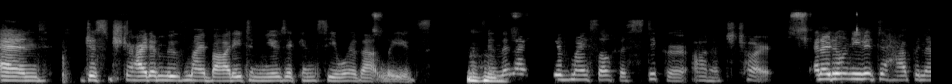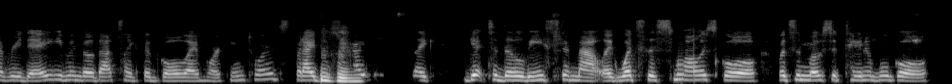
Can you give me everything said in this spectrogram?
and just try to move my body to music and see where that leads. Mm-hmm. And then I give myself a sticker on a chart. And I don't need it to happen every day, even though that's like the goal I'm working towards. But I just mm-hmm. try to like get to the least amount. Like, what's the smallest goal? What's the most attainable goal?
